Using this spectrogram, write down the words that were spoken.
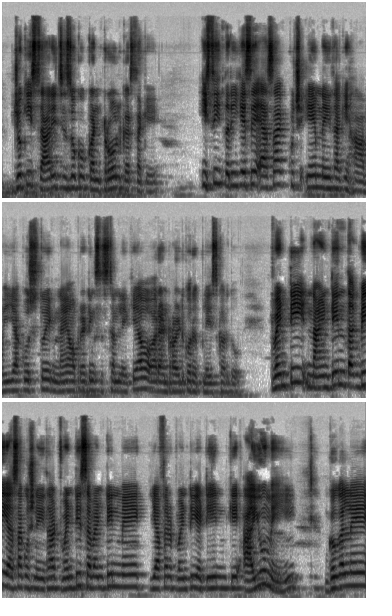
जो कि सारी चीज़ों को कंट्रोल कर सके। इसी तरीके से ऐसा कुछ एम नहीं था कि हाँ भैया, कुछ तो एक नया ऑपरेटिंग सिस्टम लेके आओ और एंड्रॉयड को रिप्लेस कर दो। 2019 तक भी ऐसा कुछ नहीं था। 2017 में या फिर 2018 के आयु में ही गूगल ने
